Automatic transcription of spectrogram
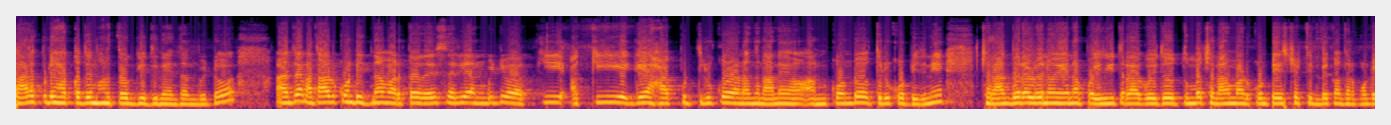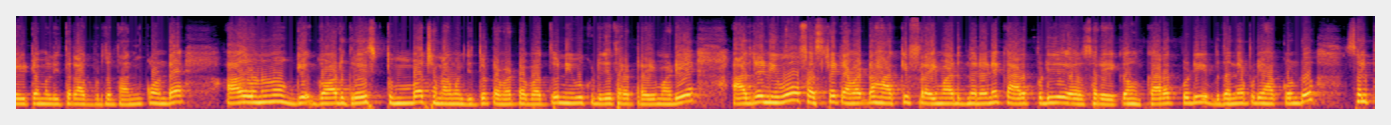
ಖಾರದ ಪುಡಿ ಹಾಕೋದೇ ಮರೆತೋಗಿದ್ದೀನಿ ಅಂತಂದ್ಬಿಟ್ಟು. ಅಂದರೆ ಮಾತಾಡ್ಕೊಂಡು ಇದನ್ನ ಮರ್ತೋದೆ, ಸರಿ ಅಂದ್ಬಿಟ್ಟು ಅಕ್ಕಿ, ಅಕ್ಕಿಗೆ ಹಾಕ್ಬಿಟ್ಟು ತಿರುಕೊಳ್ಳೋಣ ಅಂತ ನಾನೇ ಅಂದ್ಕೊಂಡು ತಿರುಕೊಟ್ಟಿದ್ದೀನಿ ಚೆನ್ನಾಗಿ ಬರಲ್ವೇನೋ ಏನಪ್ಪ ಈ ಥರ ಆಗೋಯ್ತು, ತುಂಬ ಚೆನ್ನಾಗಿ ಮಾಡ್ಕೊಂಡು ಟೇಸ್ಟಾಗಿ ತಿನ್ನಬೇಕು ಅಂತ ಅಂದ್ಕೊಂಡೆ ಈ ಟೈಮಲ್ಲಿ ಈ ಥರ ಆಗ್ಬಿಡ್ತು ಅಂತ ಅಂದ್ಕೊಂಡೆ ಆದ್ರೂ ಗಾಡ್ ಗ್ರೇಸ್ ತುಂಬ ಚೆನ್ನಾಗಿ ಬಂದಿತ್ತು ಟೊಮೆಟೊ ಬಾತು. ನೀವು ಕುಡಿದೇ ಥರ ಟ್ರೈ ಮಾಡಿ. ಆದರೆ ನೀವು ಫಸ್ಟೇ ಟೊಮೆಟೊ ಹಾಕಿ ಫ್ರೈ ಮಾಡಿದ್ಮೇಲೆ ಖಾರದ ಪುಡಿ ಸಾರಿ ಖಾರದ ಪುಡಿ, ಧನಿಯಾ ಪುಡಿ ಹಾಕ್ಕೊಂಡು ಸ್ವಲ್ಪ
